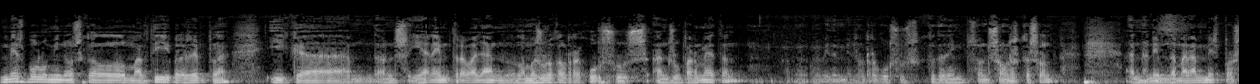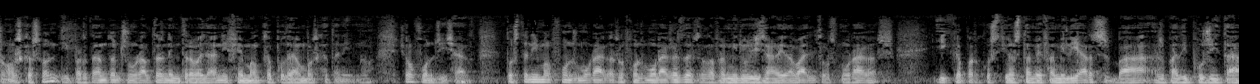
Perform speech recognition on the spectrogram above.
més voluminós que el Martí, per exemple, i que doncs, hi anem treballant la mesura que els recursos ens ho permeten, evidentment els recursos que tenim són, són els que són en anem demanant més però són els que són i per tant doncs, nosaltres anem treballant i fem el que podem amb els que tenim no? això el fons Ixart doncs tenim el fons Moragues el fons Moragues des de la família originària de Valls els Moragues i que per qüestions també familiars va, es va dipositar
